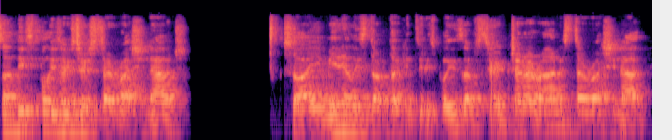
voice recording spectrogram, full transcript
So these police officers start rushing out. So I immediately start talking to this police officer, turn around and start rushing out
